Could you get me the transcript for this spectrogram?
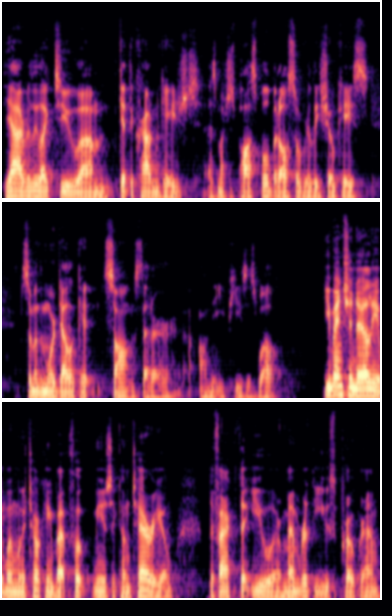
yeah, I really like to um, get the crowd engaged as much as possible, but also really showcase some of the more delicate songs that are on the EPs as well. You mentioned earlier when we were talking about Folk Music Ontario the fact that you are a member of the youth program.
